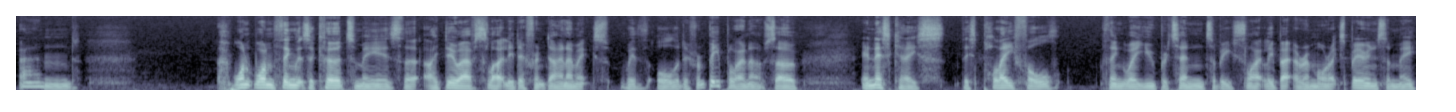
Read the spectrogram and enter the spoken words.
and one one thing that's occurred to me is that I do have slightly different dynamics with all the different people I know. So, in this case, this playful thing where you pretend to be slightly better and more experienced than me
